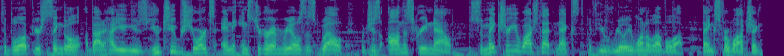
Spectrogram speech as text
to blow up your single about how you use YouTube Shorts and Instagram Instagram Reels as well, which is on the screen now. So make sure you watch that next if you really want to level up. Thanks for watching.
